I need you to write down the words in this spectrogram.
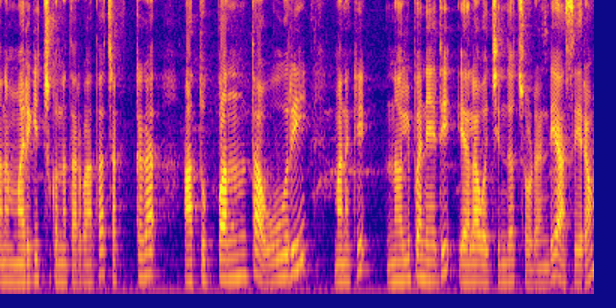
మనం మరిగించుకున్న తర్వాత చక్కగా ఆ తుప్పంతా ఊరి మనకి నలుపు అనేది ఎలా వచ్చిందో చూడండి. ఆ సీరం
